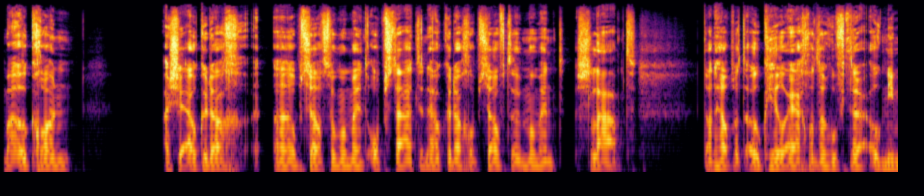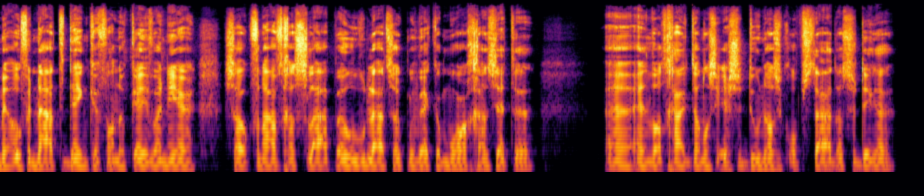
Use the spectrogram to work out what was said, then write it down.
Maar ook gewoon, als je elke dag eh, op hetzelfde moment opstaat en elke dag op hetzelfde moment slaapt, dan helpt dat ook heel erg. Want dan hoef je daar ook niet meer over na te denken van oké, wanneer zal ik vanavond gaan slapen? Hoe laat zal ik mijn wekker morgen gaan zetten? Eh, en wat ga ik dan als eerste doen als ik opsta? Dat soort dingen.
